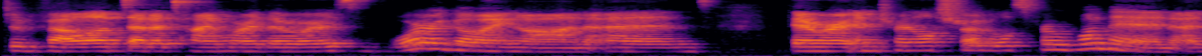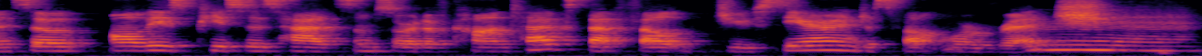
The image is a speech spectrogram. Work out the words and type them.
developed at a time where there was war going on and there were internal struggles for women. And so all these pieces had some sort of context that felt juicier and just felt more rich. Mm.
